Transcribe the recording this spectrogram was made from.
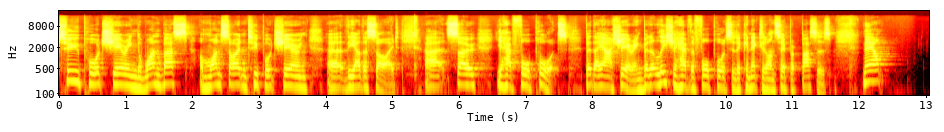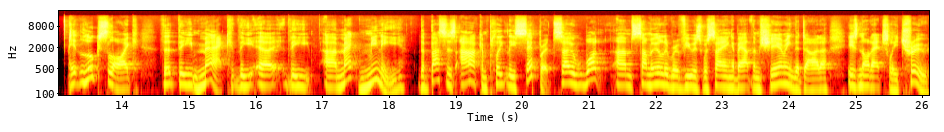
two ports sharing the one bus on one side and two ports sharing uh, the other side. Uh, so you have four ports, but they are sharing. But at least you have the four ports that are connected on separate buses. Now it looks like that the Mac, the uh, the uh, Mac Mini the buses are completely separate. So, what um, some early reviewers were saying about them sharing the data is not actually true.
